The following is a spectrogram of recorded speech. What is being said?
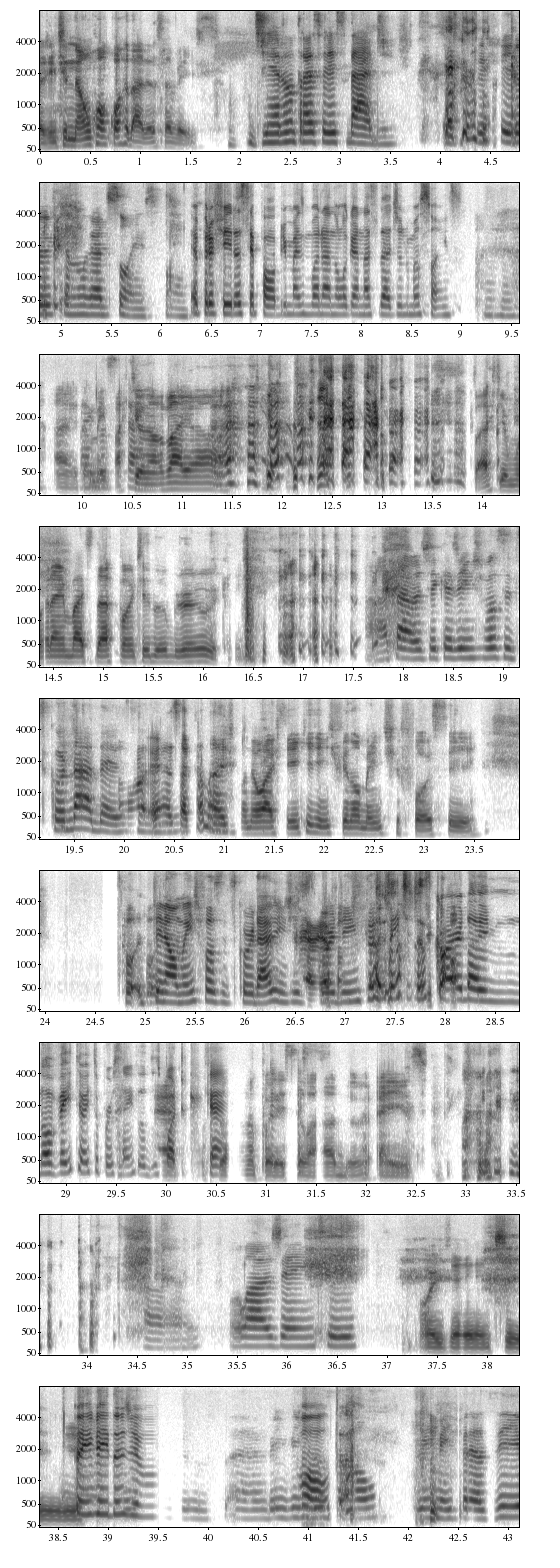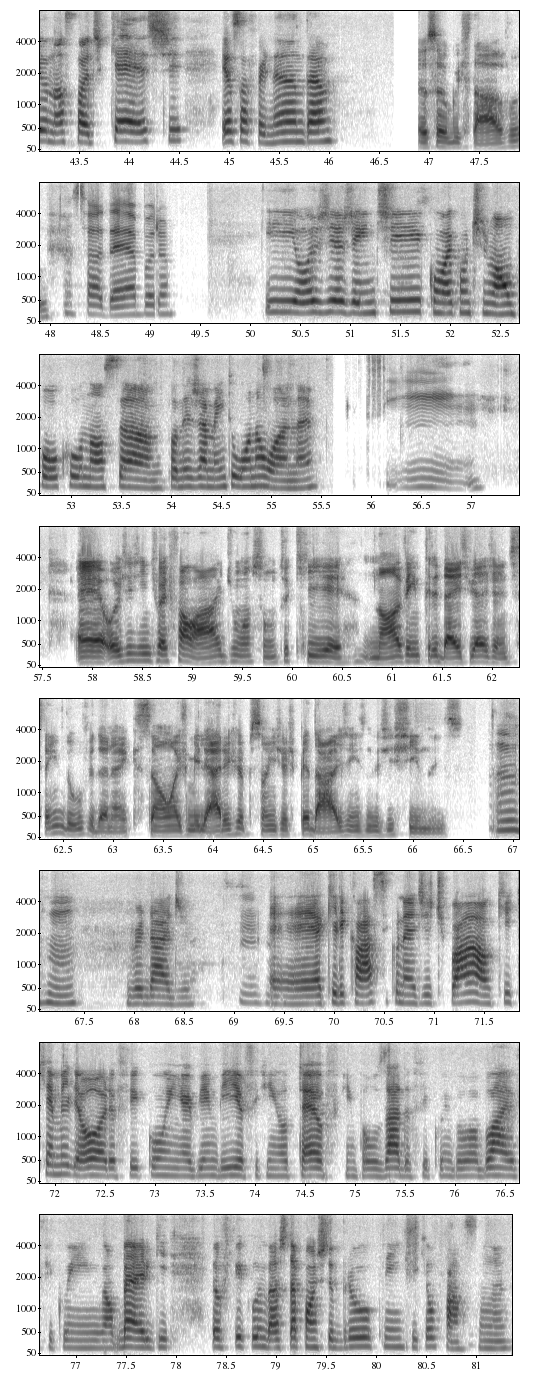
pra gente não concordar dessa vez. Dinheiro não traz felicidade. Eu prefiro ficar no lugar dos sonhos. Bom, Eu prefiro ser pobre, mas morar no lugar na cidade dos meus sonhos. uhum. Ah, eu Vai também gostar. partiu na Havaiana. Partiu morar embaixo da ponte do Brooklyn. Ah, tá. Eu achei que a gente fosse discordar dessa. É sacanagem. Quando eu achei que a gente finalmente fosse. Finalmente fosse discordar, a gente discorda então. A gente discorda em 98% dos É, podcasts. por esse lado. É isso. Ai. Olá, gente. Oi, gente. Bem-vindos de É, Bem-vindos Volta. ao Remake Brasil, nosso podcast. Eu sou a Fernanda Eu sou o Gustavo. Eu sou a Débora. E hoje a gente vai continuar um pouco o nosso planejamento one-on-one, né? Sim. É, hoje a gente vai falar de um assunto que nove entre dez viajantes têm dúvida, né? Que são as milhares de opções de hospedagens nos destinos. Uhum, verdade. Uhum. É aquele clássico, né, de tipo, ah, o que que é melhor? Eu fico em Airbnb, eu fico em hotel, eu fico em pousada, eu fico em blá blá blá, eu fico em albergue, eu fico embaixo da ponte do Brooklyn, o que que eu faço, né?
